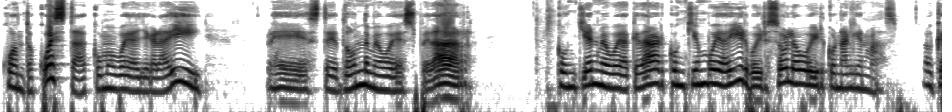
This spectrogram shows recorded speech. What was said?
cuánto cuesta, cómo voy a llegar ahí, este, dónde me voy a hospedar, con quién me voy a quedar, con quién voy a ir, voy a ir solo, voy a ir con alguien más, ¿ok?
